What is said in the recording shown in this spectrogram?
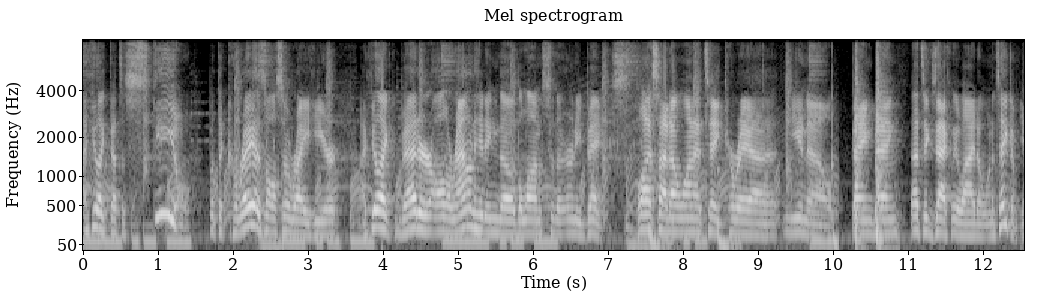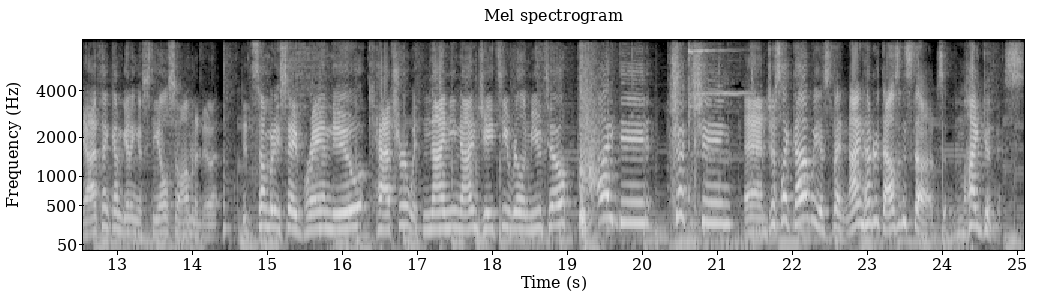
I feel like that's a steal. But the Correa is also right here. I feel like better all-around hitting, though, belongs to the Ernie Banks. Plus, I don't want to take Correa, you know, bang bang. That's exactly why I don't want to take him. Yeah, I think I'm getting a steal, so I'm going to do it. Did somebody say brand new catcher with 99 JT Realmuto? I did. Cha-ching. And just like that, we have spent 900,000 stubs. My goodness.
